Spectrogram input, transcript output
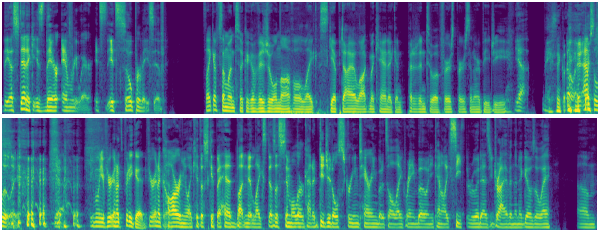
the aesthetic is there everywhere. It's it's so pervasive. It's like if someone took like, a visual novel like skip dialogue mechanic and put it into a first person RPG, yeah basically. oh absolutely yeah even if you're in a It's pretty good. if you're in a car and you like hit the skip ahead button, it like does a similar kind of digital screen tearing, but it's all like rainbow and you kind of like see through it as you drive and then it goes away. Um,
